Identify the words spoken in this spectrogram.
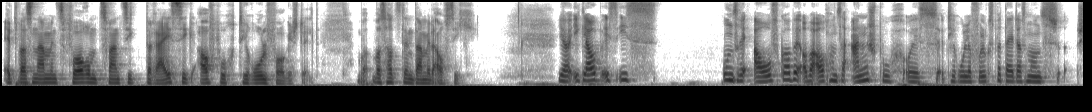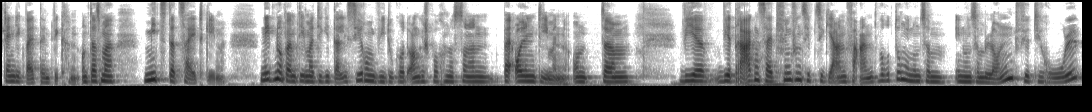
etwas namens Forum 2030 Aufbruch Tirol vorgestellt. Was hat es denn damit auf sich? Ja, ich glaube, es ist unsere Aufgabe, aber auch unser Anspruch als Tiroler Volkspartei, dass wir uns ständig weiterentwickeln und dass wir mit der Zeit gehen. Nicht nur beim Thema Digitalisierung, wie du gerade angesprochen hast, sondern bei allen Themen. Und ähm, wir, wir tragen seit 75 Jahren Verantwortung in unserem, in unserem Land für Tirol.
